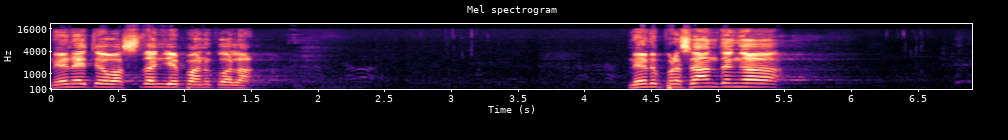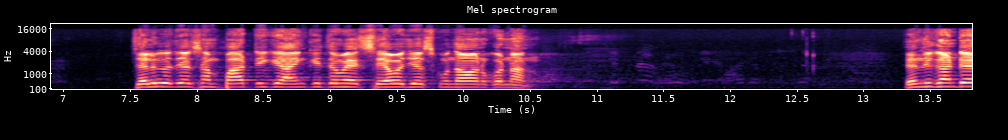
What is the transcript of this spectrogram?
నేనైతే వస్తుందని చెప్పి అనుకోలే. నేను ప్రశాంతంగా తెలుగుదేశం పార్టీకి అంకితమై సేవ చేసుకుందాం అనుకున్నాను. ఎందుకంటే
